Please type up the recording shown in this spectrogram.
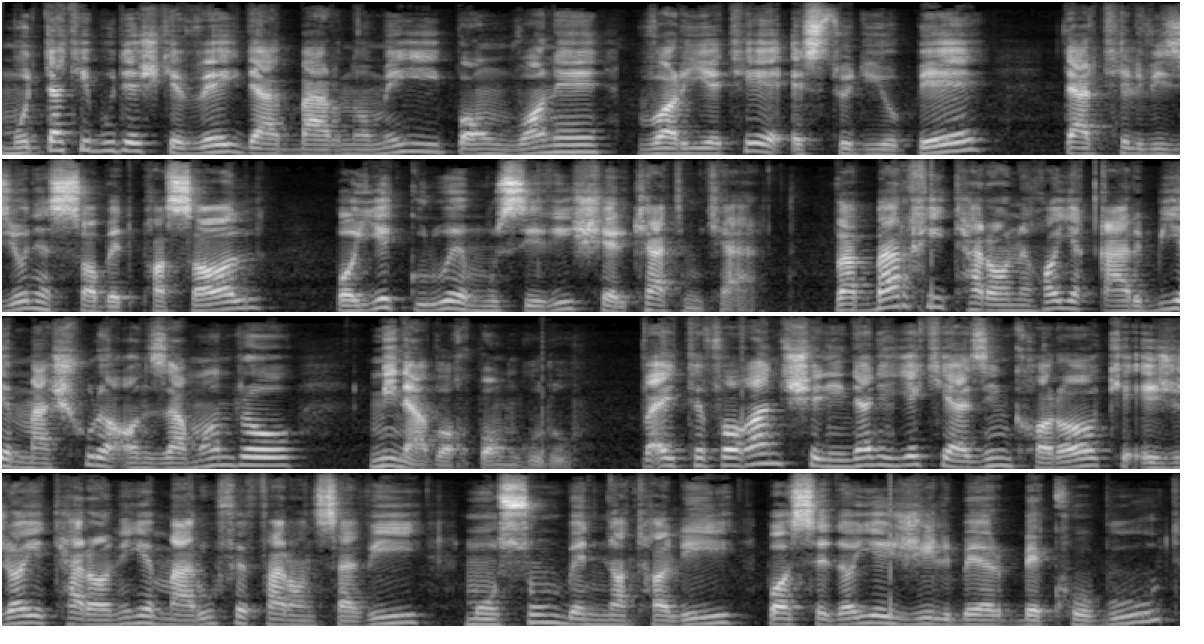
مدتی بودش که وی در برنامه‌ای با عنوان واریته استودیو ب در تلویزیون ثابت پاسال با یک گروه موسیقی شرکت می‌کرد و برخی ترانه های غربی مشهور آن زمان رو مینواخت با اون گروه و اتفاقا شنیدن یکی از این کارا که اجرای ترانه معروف فرانسوی موسوم به ناتالی با صدای ژیلبر بکو بود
